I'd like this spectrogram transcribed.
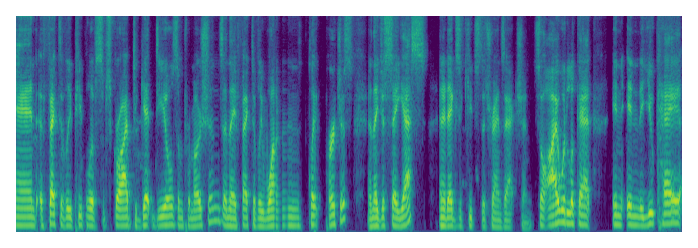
And effectively, people have subscribed to get deals and promotions, and they effectively one click purchase and they just say yes, and it executes the transaction. So I would look at in in the UK,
